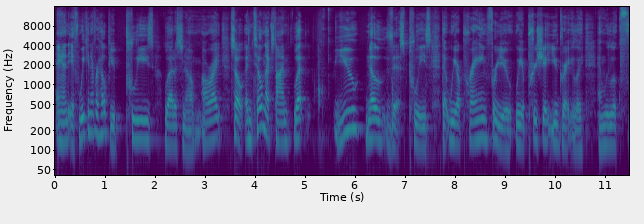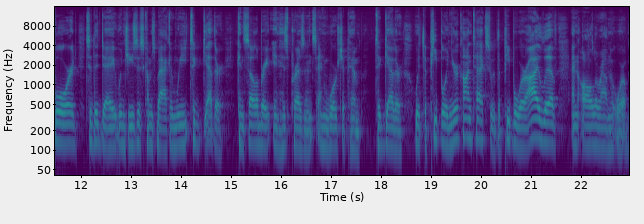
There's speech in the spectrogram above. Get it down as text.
and if we can ever help you please let us know all right so until next time let you know this, please, that we are praying for you. We appreciate you greatly, and we look forward to the day when Jesus comes back and we together can celebrate in his presence and worship him together with the people in your context, with the people where I live, and all around the world.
